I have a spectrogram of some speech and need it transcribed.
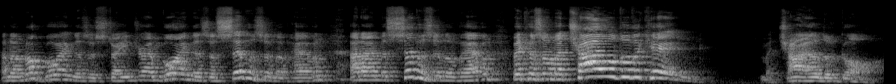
and I'm not going as a stranger. I'm going as a citizen of heaven, and I'm a citizen of heaven because I'm a child of the King. I'm a child of God.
